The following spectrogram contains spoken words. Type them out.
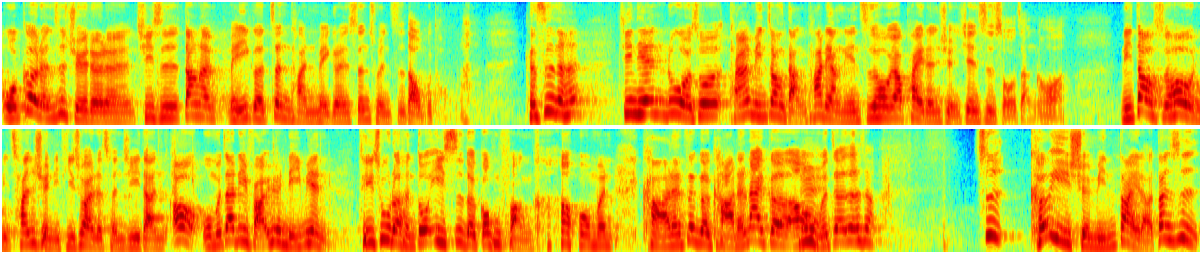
我个人是觉得呢，其实当然每一个政坛每个人生存之道不同啊。可是呢，今天如果说台湾民众党他两年之后要派人选县市首长的话，你到时候你参选，你提出来的成绩单哦，我们在立法院里面提出了很多议事的攻防，我们卡了这个卡了那个哦，嗯。我们这这这是可以选民代啦，但是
